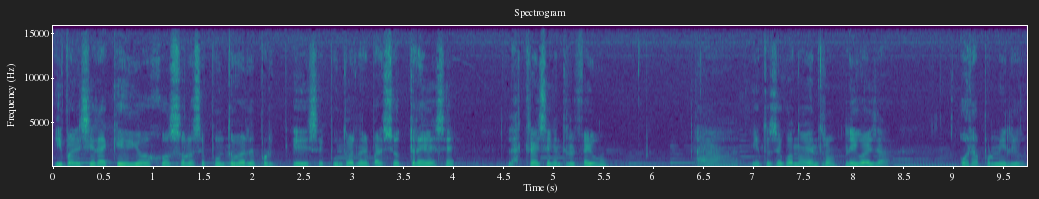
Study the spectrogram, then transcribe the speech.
Y pareciera que Dios dejó solo ese punto verde, porque ese punto verde me pareció tres veces, las tres veces que entré al Facebook. Ah, y entonces cuando entro, le digo a ella, ora por mí, le digo.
